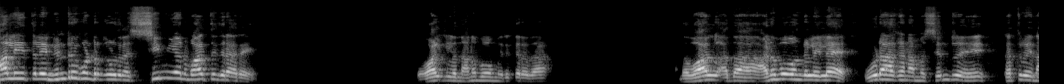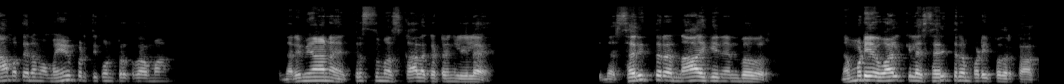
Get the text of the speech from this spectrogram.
ஆலயத்திலே நின்று கொண்டிருக்கிறது சிமியன் வாழ்த்துகிறாரே. வாழ்க்கையில் அந்த அனுபவம் இருக்கிறதா? அந்த வாழ் அந்த அனுபவங்களில ஊடாக நம்ம சென்று கத்துரை நாமத்தை நம்ம மகிமைப்படுத்தி கொண்டிருக்கிறோமா? இந்த அருமையான கிறிஸ்துமஸ் காலகட்டங்களில இந்த சரித்திர நாயகன் என்பவர் நம்முடைய வாழ்க்கையில சரித்திரம் படைப்பதற்காக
